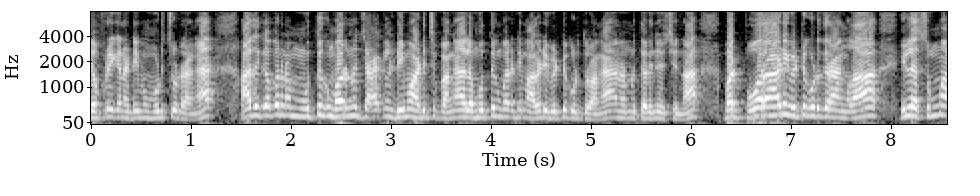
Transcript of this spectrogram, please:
ஜெஃப்ரிக்கான டீம் முடிச்சு விட்றாங்க. அதுக்கப்புறம் நம்ம முத்துக்குமாரனும் ஜாக்லின் டீமும் அடிச்சுப்பாங்க. அதுல முத்துக்குமார் டீம் ஆல்ரெடி விட்டு கொடுத்துருவாங்க. நமக்கு தெரிஞ்சு விஷயம் பட் போராடி விட்டு கொடுக்குறாங்களா? இல்ல சும்மா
